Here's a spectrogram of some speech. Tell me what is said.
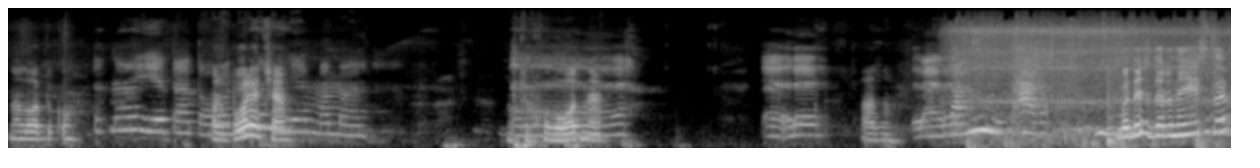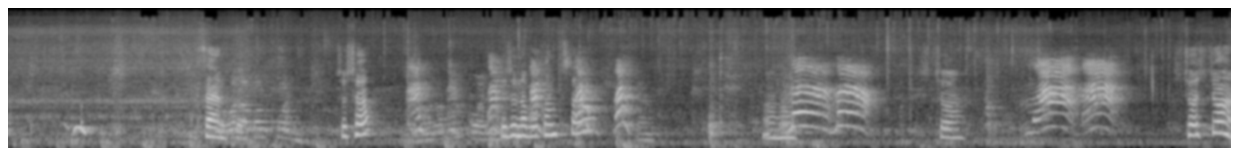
На лобіку. Знає тато. Аж боляче? Мама. Таке холодне. Е, Ладно. Там не треба. Будеш дурно їсти? Сенко. Що що? Ти вже на балкон встав? Ага. Мама! Що? Мама! Що, що?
